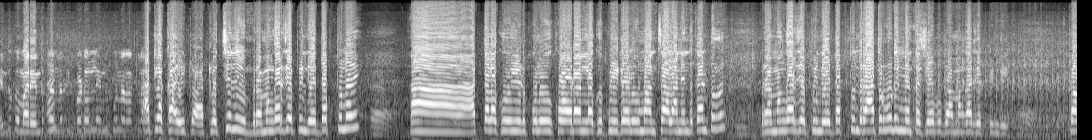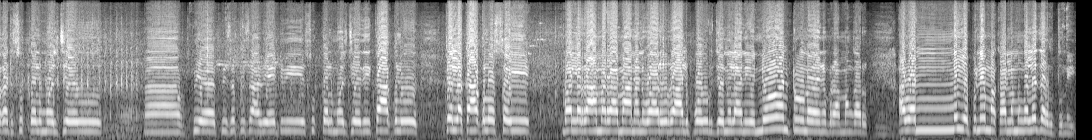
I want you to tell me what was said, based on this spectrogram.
ఎందుకు మరి? ఎందుకు అన్నారు? ఇప్పటి వాళ్ళు ఎందుకున్నారు అట్లా? అట్లా క- ఇట్లా అట్లా వచ్చింది. బ్రహ్మంగారు చెప్పింది ఏది తప్పుతున్నది? ఆ, అత్తలకు ఇడుపులు కోడన్లకు పీటలు మంచాలని ఎందుకంటారు బ్రహ్మంగారు చెప్పింది ఏది తప్పుతుంది? రాత్రి కూడా ఇంతసేపు బ్రహ్మంగారు చెప్పింది పగటి సుక్కలు మొలిచేవు ఆ, పి- పిస పిస అవి ఏంటివి? సుక్కలు మొలిచేది కాకులు తెల్ల కాకులు వస్తాయి. మళ్ళీ రామ రామ అని వారు రాలిపోదురు జనులు అని ఎన్నో అంటుండవు ఆయన బ్రహ్మంగారు అవన్నీ చెప్పినాయి మా కళ్ళ ముంగలే జరుగుతున్నాయి?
